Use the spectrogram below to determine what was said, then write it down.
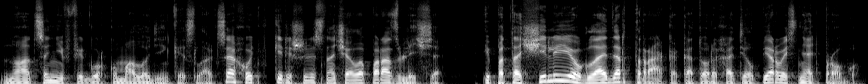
Но оценив фигурку молоденькой слаксы, охотники решили сначала поразвлечься и потащили ее в глайдер трака, который хотел первый снять пробу.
